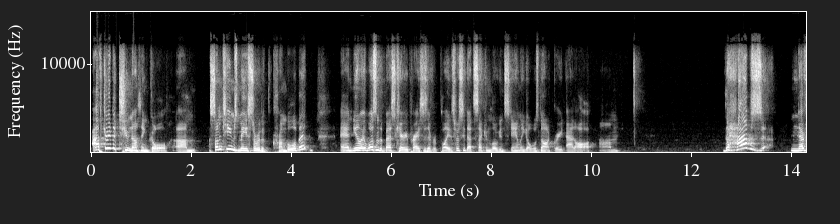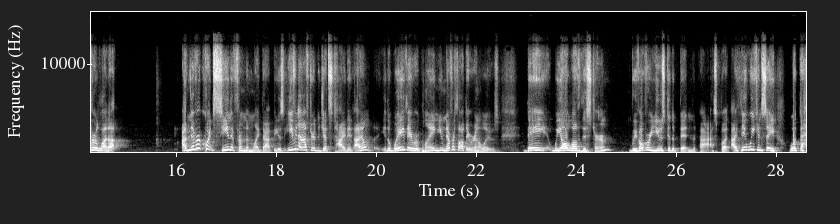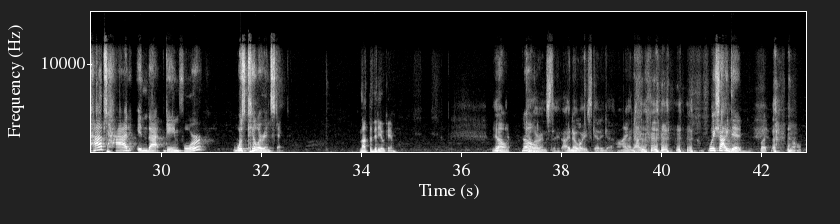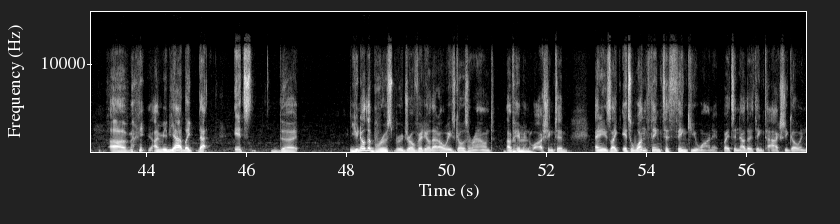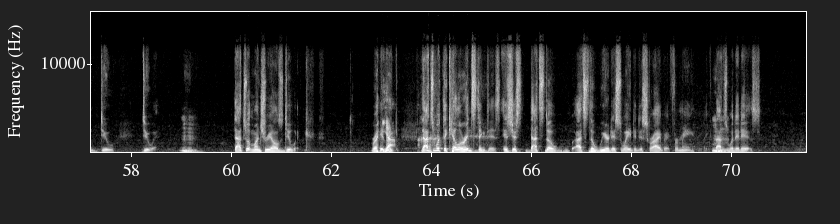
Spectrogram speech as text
after the two nothing goal, um, some teams may sort of crumble a bit. And you know, it wasn't the best Carey Price has ever played, especially that second Logan Stanley goal was not great at all. Um, the Habs never let up. I've never quite seen it from them like that because even after the Jets tied it, I don't the way they were playing, you never thought they were going to lose. They we all love this term. We've overused it a bit in the past, but I think we can say what the Habs had in that game for was killer instinct. Not the video game. Yeah, no, no. Killer instinct. I know no. what he's getting at. I, I, I wish I did, but no. Um, I mean, yeah, like that it's the you know the Bruce Boudreau video that always goes around of him mm-hmm. in Washington, and he's like, it's one thing to think you want it, but it's another thing to actually go and do do it. Mm-hmm. That's what Montreal's doing, right? Yeah. Like that's what the killer instinct is. It's just that's the that's the weirdest way to describe it for me. Like mm-hmm. that's what it is.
